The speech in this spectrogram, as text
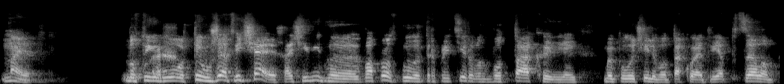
На этот. Но ну, ты, ты уже отвечаешь. Очевидно, вопрос был интерпретирован вот так, и мы получили вот такой ответ в целом.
